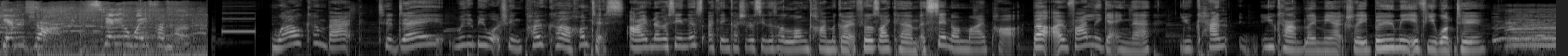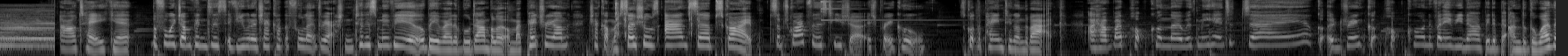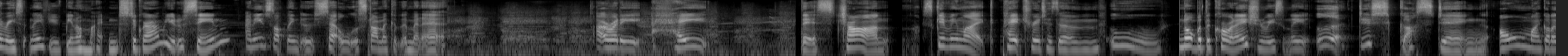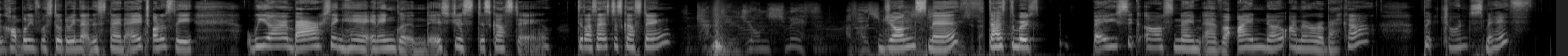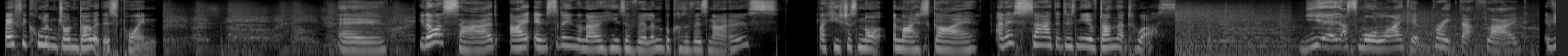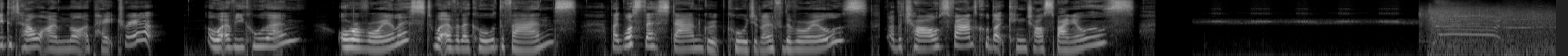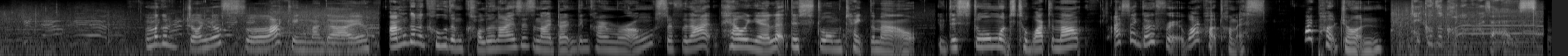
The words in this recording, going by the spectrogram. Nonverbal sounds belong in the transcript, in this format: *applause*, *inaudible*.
Get a job. Stay away from her. Welcome back. Today we're going to be watching Poker Pocahontas. I've never seen this. I think I should have seen this a long time ago. It feels like um, a sin on my part, but I'm finally getting there. You can you can blame me actually. Boo me if you want to. I'll take it. Before we jump into this, if you want to check out the full length reaction to this movie, it will be available down below on my Patreon. Check out my socials and subscribe. Subscribe for this t-shirt. It's pretty cool. It's got the painting on the back. I have my popcorn though with me here today. I've got a drink, got popcorn. If any of you know I've been a bit under the weather recently, if you've been on my Instagram, you'd have seen. I need something to settle the stomach at the minute. I already hate this chant. It's giving like patriotism. Ooh, not with the coronation recently. Ugh, disgusting. Oh my god, I can't believe we're still doing that in this day and age. Honestly, we are embarrassing here in England. It's just disgusting. Did I say it's disgusting? Captain John Smith. John Smith. That's the most basic ass name ever. I know I'm a Rebecca, but John Smith? Basically call him John Doe at this point. Oh. You know what's sad? I instantly know he's a villain because of his nose. Like he's just not a nice guy. And it's sad that Disney have done that to us. Yeah, that's more like it. Break that flag. If you could tell I'm not a patriot, or whatever you call them, or a royalist, whatever they're called, the fans. Like, what's their stand group called, you know, for the royals? Are the Charles fans called like King Charles Spaniels? Oh my god, John, you're slacking, my guy. I'm gonna call them colonizers, and I don't think I'm wrong. So for that, hell yeah, let this storm take them out. If this storm wants to wipe them out, I say go for it. Wipe out Thomas. Wipe out John. Take all the colonizers.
